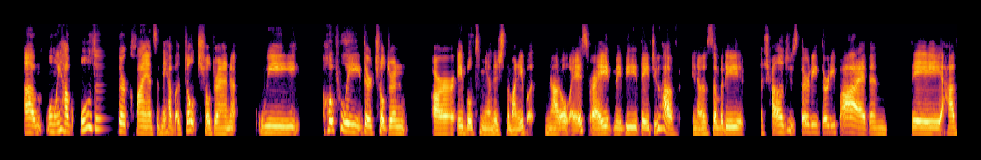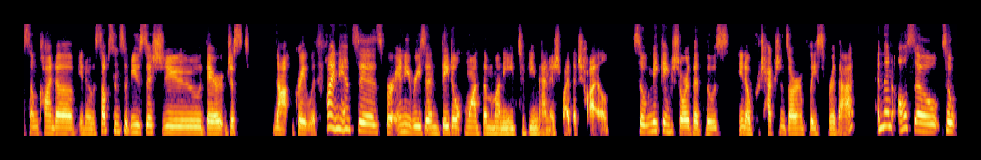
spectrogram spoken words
Um, when we have older clients and they have adult children, we hopefully their children are able to manage the money, but not always, right? Maybe they do have, you know, somebody, a child who's 30, 35, and they have some kind of, you know, substance abuse issue. They're just not great with finances for any reason. They don't want the money to be managed by the child. So making sure that those, you know, protections are in place for that. And then also, so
